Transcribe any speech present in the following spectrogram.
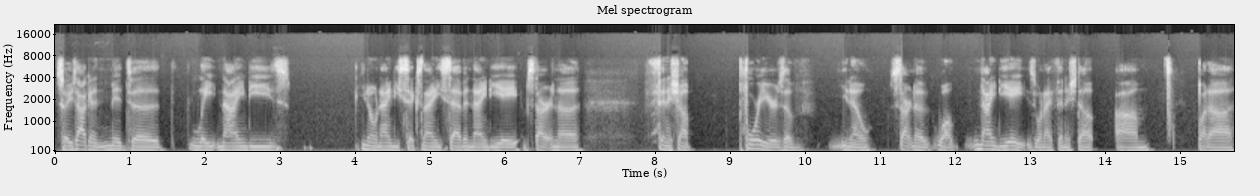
so you're talking mid to late 90s, you know, 96, 97, 98. I'm starting to finish up four years of, you know, starting to, well, 98 is when I finished up. Um, but, uh,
